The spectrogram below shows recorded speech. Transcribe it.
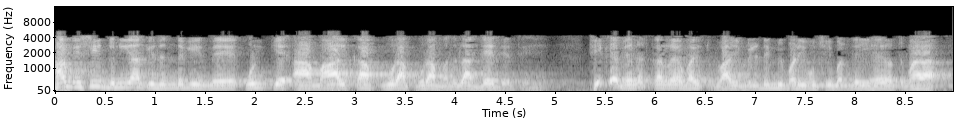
हम इसी दुनिया की ज़िंदगी में उनके आमाल का पूरा पूरा बदला दे देते हैं। ठीक है, मेहनत कर रहे हो, भाई, तुम्हारी बिल्डिंग भी बड़ी ऊँची बन गई है और तुम्हारा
